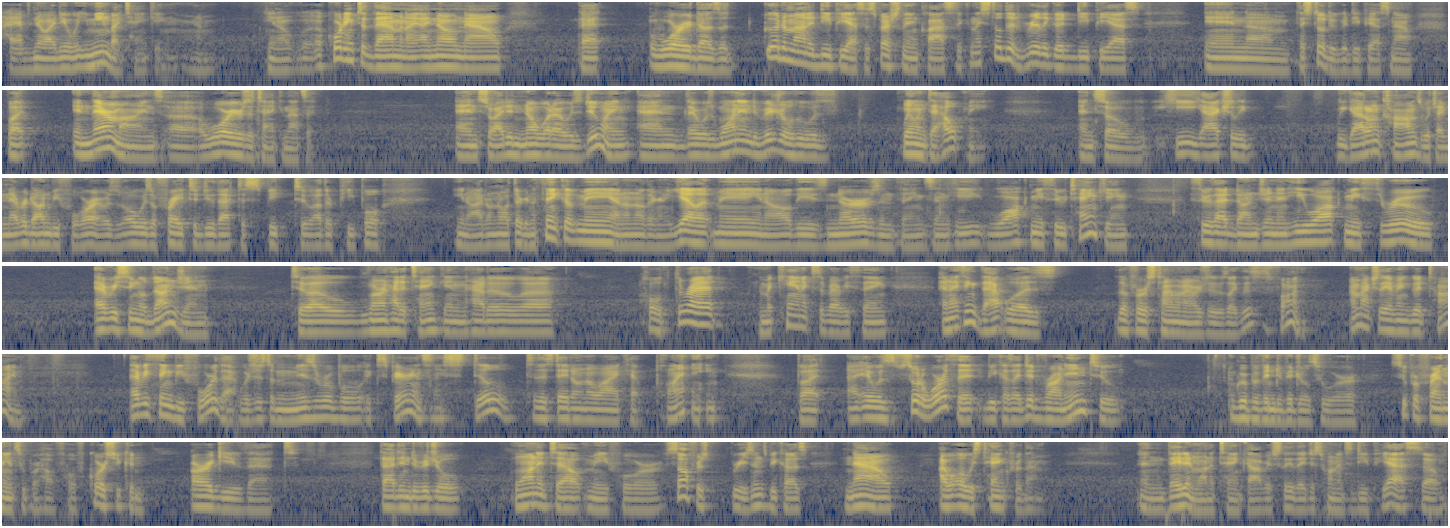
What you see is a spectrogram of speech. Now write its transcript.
I have no idea what you mean by tanking." You know, according to them, and I, I know now that Warrior does a good amount of DPS, especially in Classic, and they still did really good DPS in um, they still do good DPS now, but in their minds, uh, a warrior's a tank and that's it. And so I didn't know what I was doing, and there was one individual who was willing to help me, and so he actually we got on comms, which I've never done before. I was always afraid to do that to speak to other people. You know, I don't know what they're going to think of me. I don't know they're going to yell at me. You know, all these nerves and things. And he walked me through tanking through that dungeon, and he walked me through every single dungeon to uh, learn how to tank and how to uh, hold threat, the mechanics of everything. And I think that was the first time when I was, was like, this is fun. I'm actually having a good time. Everything before that was just a miserable experience, and I still, to this day, don't know why I kept playing. But uh, it was sort of worth it because I did run into a group of individuals who were super friendly and super helpful. Of course, you can argue that that individual wanted to help me for selfish reasons because now I will always tank for them. And they didn't want to tank, obviously. They just wanted to DPS. So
